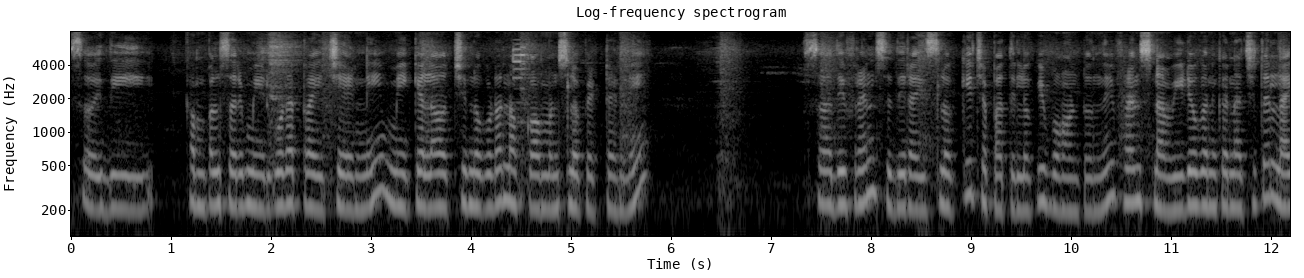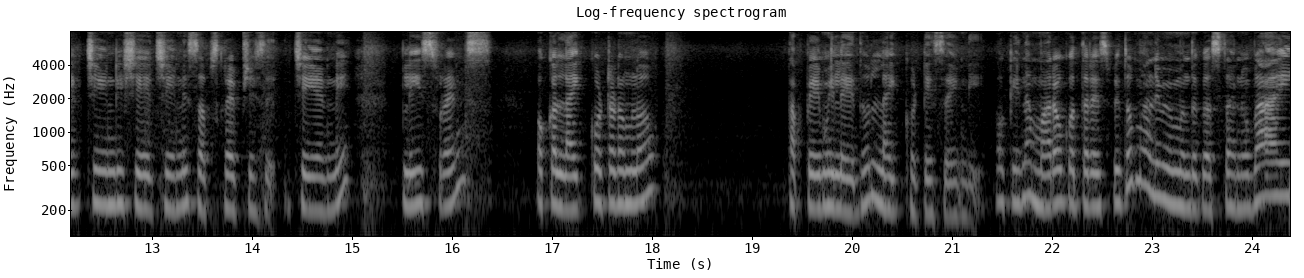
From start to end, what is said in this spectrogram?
సో ఇది కంపల్సరీ మీరు కూడా ట్రై చేయండి. మీకు ఎలా వచ్చిందో కూడా నాకు కామెంట్స్లో పెట్టండి. సో అది ఫ్రెండ్స్ ఇది రైస్లోకి చపాతీలోకి బాగుంటుంది. ఫ్రెండ్స్ నా వీడియో కనుక నచ్చితే లైక్ చేయండి షేర్ చేయండి సబ్స్క్రైబ్ చేసి చేయండి. ప్లీజ్ ఫ్రెండ్స్ ఒక లైక్ కొట్టడంలో తప్పేమీ లేదు. లైక్ కొట్టేసేయండి. ఓకేనా? మరో కొత్త రెసిపీతో మళ్ళీ మీ ముందుకు వస్తాను. బాయ్!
